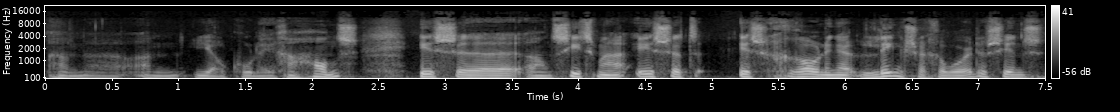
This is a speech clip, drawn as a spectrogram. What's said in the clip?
aan, uh, aan jouw collega Hans. Is, Hans Sietsma, is, het, is Groningen linkser geworden sinds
